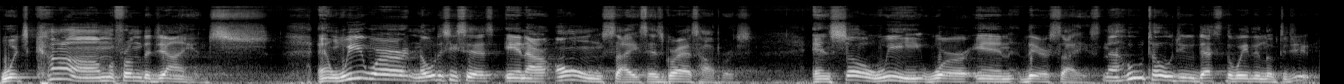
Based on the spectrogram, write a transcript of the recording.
which come from the giants. And we were, notice he says, in our own sights as grasshoppers and so we were in their sights. Now, who told you that's the way they looked at you?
